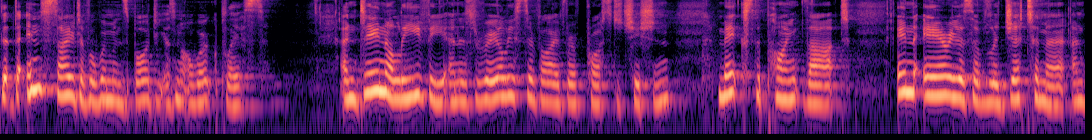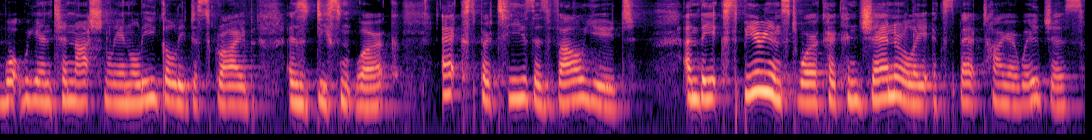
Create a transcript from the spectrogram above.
that the inside of a woman's body is not a workplace. And Dana Levy, an Israeli survivor of prostitution, makes the point that in areas of legitimate and what we internationally and legally describe as decent work, expertise is valued, and the experienced worker can generally expect higher wages.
